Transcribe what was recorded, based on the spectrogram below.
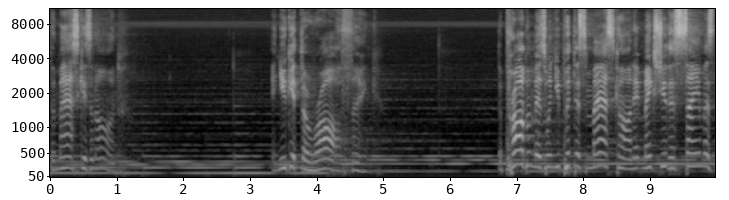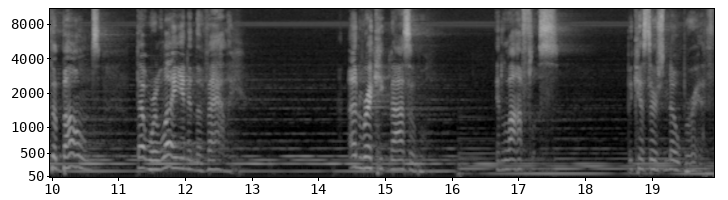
the mask isn't on. You get the raw thing. The problem is when you put this mask on, it makes you the same as the bones that were laying in the valley unrecognizable and lifeless because there's no breath.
